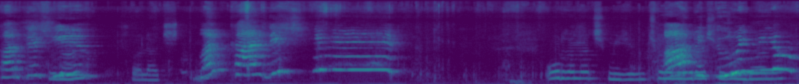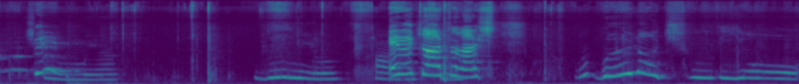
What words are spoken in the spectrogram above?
Kardeşim. şöyle açtım. Lan kardeşim. Oradan açmayacağım. Şöyle Abi uğraşmayacağım böyle. duymuyor Çıkmıyor mu ya? Durmuyor. Abi. Evet arkadaş. Bu böyle açılıyor.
